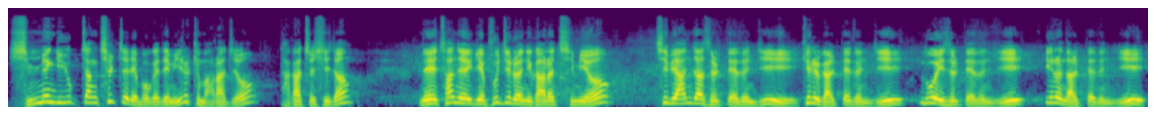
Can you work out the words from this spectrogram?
신명기 6장 7절에 보게 되면 이렇게 말하죠. 다 같이 시작. 내 자녀에게 부지런히 가르치며 집에 앉았을 때든지 길을 갈 때든지 누워 있을 때든지 일어날 때든지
